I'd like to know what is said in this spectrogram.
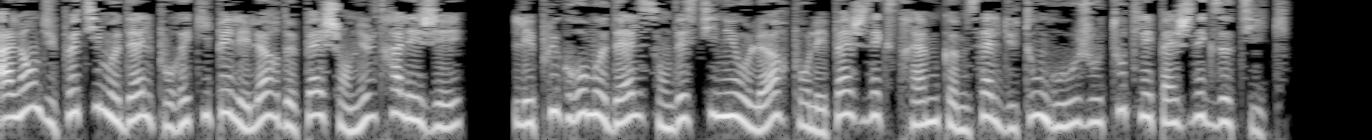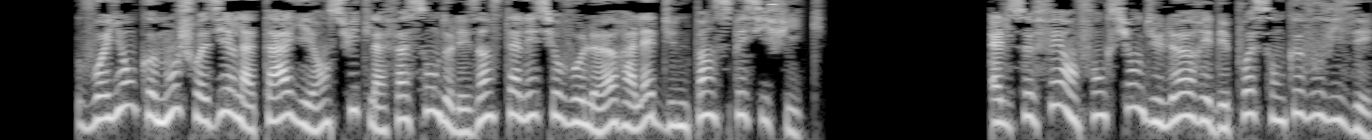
Allant du petit modèle pour équiper les leurres de pêche en ultra léger, les plus gros modèles sont destinés aux leurres pour les pêches extrêmes comme celle du thon rouge ou toutes les pêches exotiques. Voyons comment choisir la taille et ensuite la façon de les installer sur vos leurres à l'aide d'une pince spécifique. Elle se fait en fonction du leurre et des poissons que vous visez.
